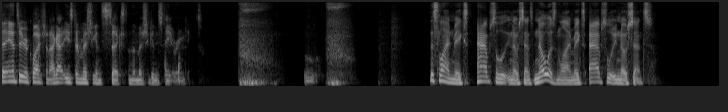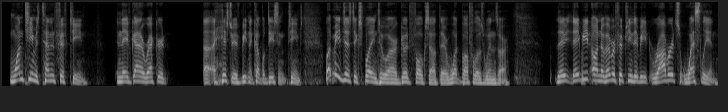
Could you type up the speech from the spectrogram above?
to answer your question, I got Eastern Michigan sixth in the Michigan State rankings. Ooh. This line makes absolutely no sense. Noah's line makes absolutely no sense. One team is 10 and 15, and they've got a record, uh, a history of beating a couple decent teams. Let me just explain to our good folks out there what Buffalo's wins are. They they beat on November 15th, they beat Roberts Wesleyan,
